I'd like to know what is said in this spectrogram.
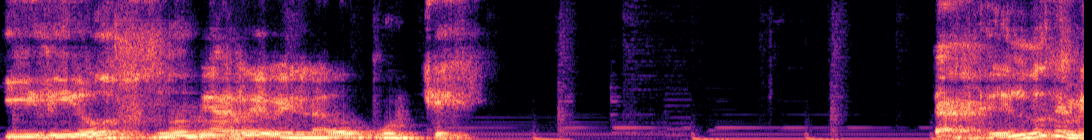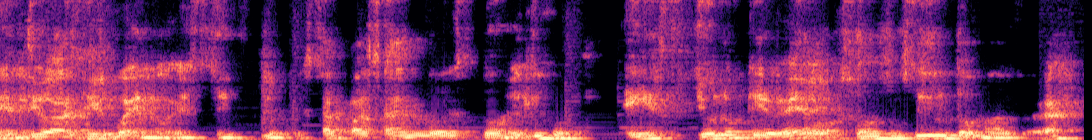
y Dios no me ha revelado por qué. él no se metió a decir, bueno, este, lo que está pasando es, no, él dijo, es, yo lo que veo son sus síntomas, ¿verdad?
